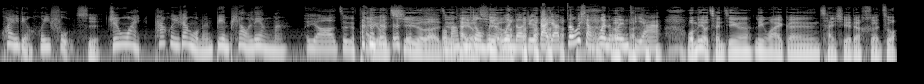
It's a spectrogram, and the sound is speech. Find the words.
快一点恢复是，之外，它会让我们变漂亮吗？哎呀，这个太有趣了！我这个帮听众朋友问到这个大家都想问的问题啊。我们有曾经另外跟产学的合作，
